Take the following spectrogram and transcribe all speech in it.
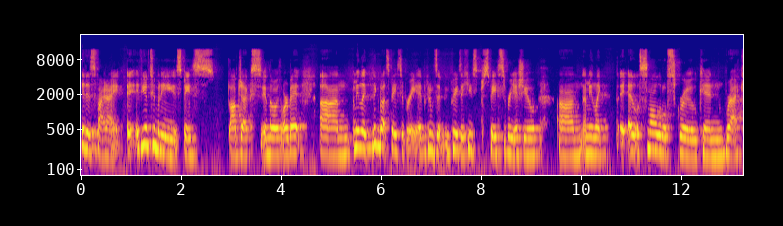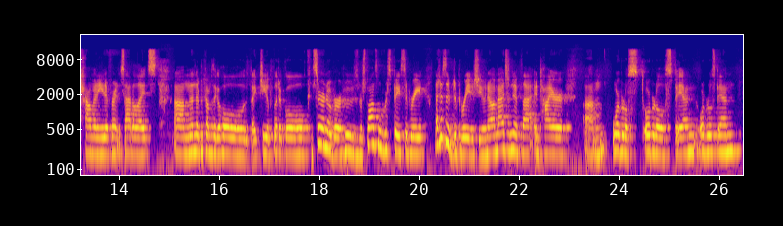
It is finite. If you have too many space objects in low Earth orbit. Um, I mean, like think about space debris. It becomes it creates a huge space debris issue. Um, I mean, like a, a, small little screw can wreck how many different satellites. Um, and then there becomes like a whole like geopolitical concern over who's responsible for space debris. That's just a debris issue. Now imagine if that entire um, orbital orbital span orbital span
